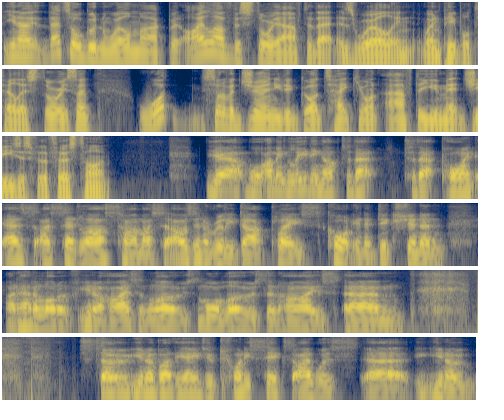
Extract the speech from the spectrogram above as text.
you know, that's all good and well, Mark, but I love the story after that as well in when people tell their stories. So, what sort of a journey did God take you on after you met Jesus for the first time? Yeah, well, I mean, leading up to that to that point, as I said last time, I said I was in a really dark place, caught in addiction, and I'd had a lot of you know highs and lows, more lows than highs. Um, so you know, by the age of 26, I was uh, you know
